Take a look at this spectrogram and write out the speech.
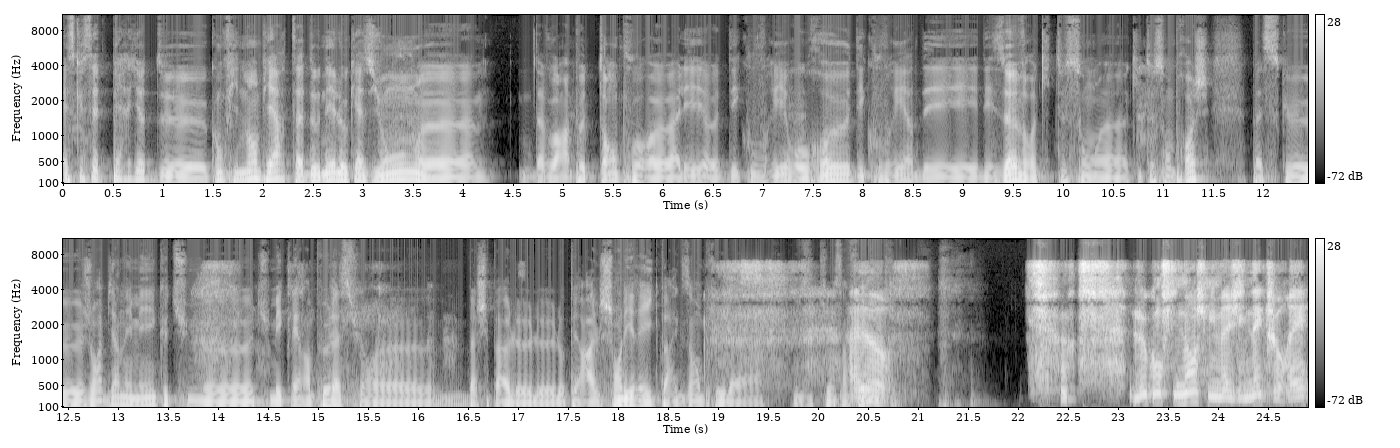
Est-ce que cette période de confinement, Pierre, t'a donné l'occasion euh, d'avoir un peu de temps pour euh, aller euh, découvrir ou redécouvrir des, œuvres qui te sont qui te sont proches? Parce que j'aurais bien aimé que tu me tu m'éclaires un peu là sur, bah, je sais pas, l'opéra, le, l'opéra, le, chant lyrique par exemple, ou la musique symphonique. Alors. Le confinement, je m'imaginais que j'aurais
